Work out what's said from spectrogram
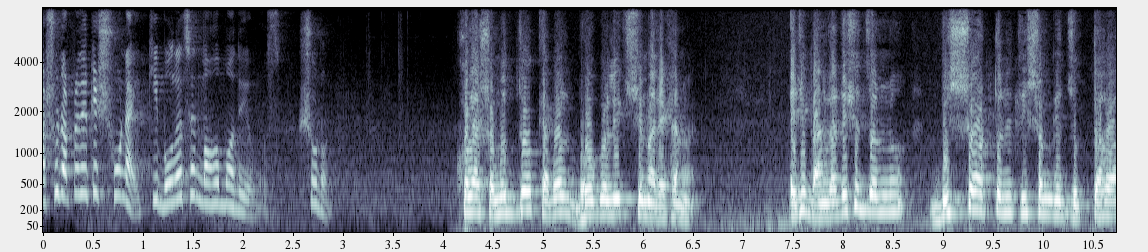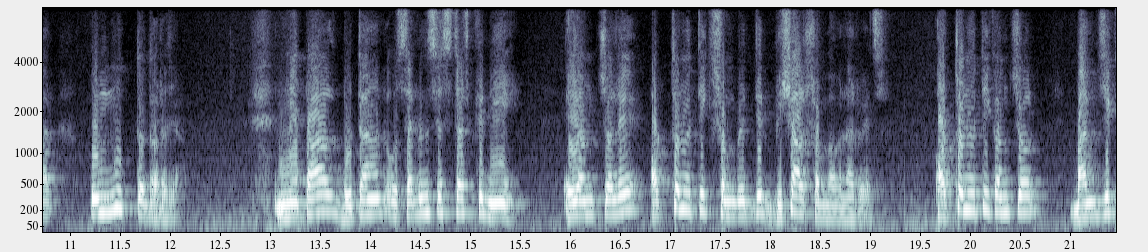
আসুন আপনাদেরকে শোনাই, কি বলেছেন মোহাম্মদ ইউনুস। শুনুন। খোলা সমুদ্র কেবল ভৌগোলিক সীমারেখা নয় এটি বাংলাদেশের জন্য বিশ্ব অর্থনীতির সঙ্গে যুক্ত হওয়ার উন্মুক্ত দরজা। নেপাল, ভুটান ও সেভেন সিস্টার্সকে নিয়ে এই অঞ্চলে অর্থনৈতিক সমৃদ্ধির বিশাল সম্ভাবনা রয়েছে। অর্থনৈতিক অঞ্চল, বাণিজ্যিক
